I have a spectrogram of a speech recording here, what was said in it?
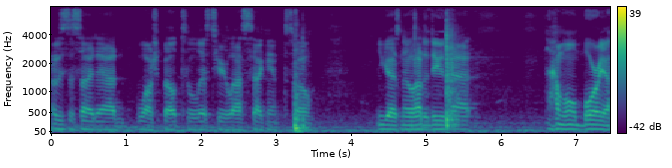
I just decided to add wash belt to the list here last second, so you guys know how to do that. I won't bore you.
